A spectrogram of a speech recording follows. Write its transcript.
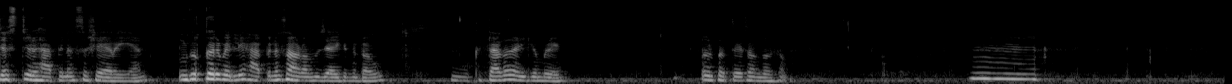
ജസ്റ്റ് ഒരു ഹാപ്പിനെസ് ഷെയർ ചെയ്യാൻ. ഇതൊക്കെ ഒരു വലിയ ഹാപ്പിനെസ് ആണോ എന്ന് വിചാരിക്കുന്നുണ്ടാവും. കിട്ടാതെ കഴിക്കുമ്പോഴേ ഒരു പ്രത്യേക സന്തോഷം.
